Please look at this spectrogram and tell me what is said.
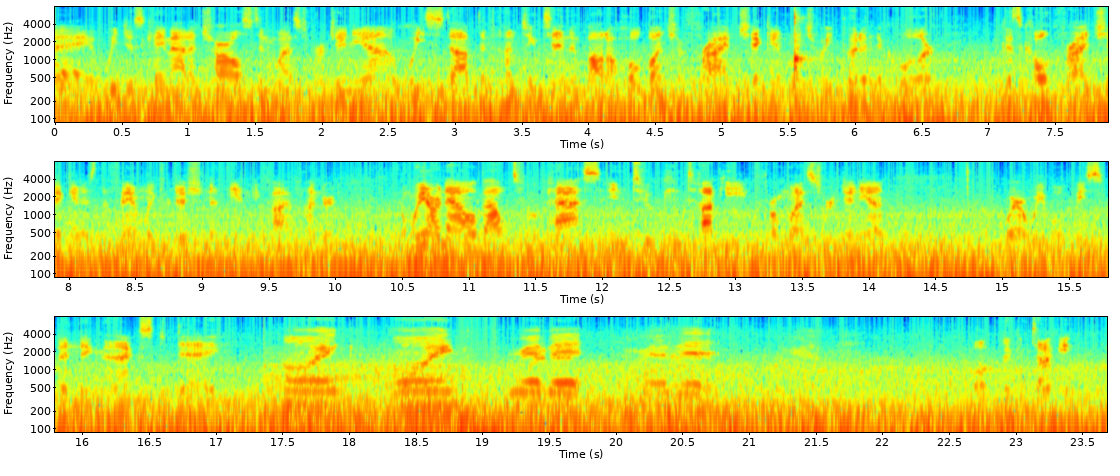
Way. We just came out of Charleston, West Virginia. We stopped in Huntington and bought a whole bunch of fried chicken, which we put in the cooler because cold fried chicken is the family tradition at the Indy 500. And we are now about to pass into Kentucky from West Virginia, where we will be spending the next day. Oink, oink, ribbit, ribbit. Welcome to Kentucky.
